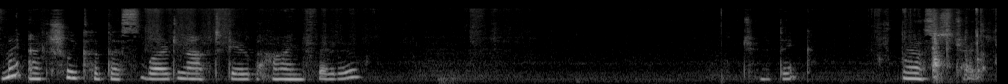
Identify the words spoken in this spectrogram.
I might actually cut this large enough to go behind photo. I'm trying to think. Let's just try that.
